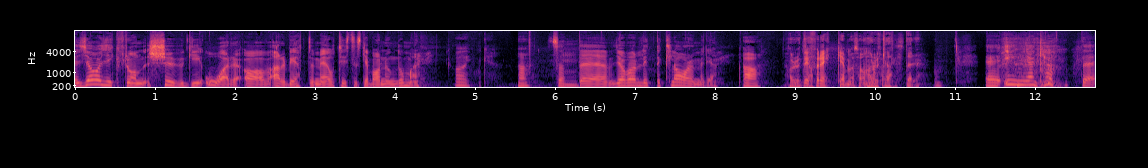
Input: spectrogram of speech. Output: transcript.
jag gick från 20 år av arbete med autistiska barn och ungdomar. Oj. Ja. Så att, eh, jag var lite klar med det. Ja, Har du det får räcka med sådana Har du faktiskt. Eh, inga katter.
